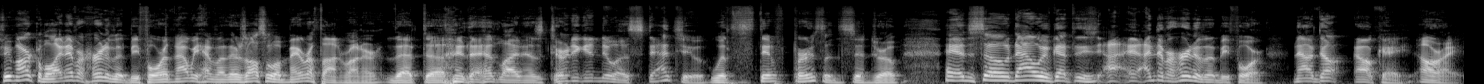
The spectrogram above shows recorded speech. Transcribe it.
It's remarkable. I never heard of it before. Now we have a, there's also a marathon runner that uh, the headline is turning into a statue with stiff person syndrome. And so now we've got these. I, I never heard of it before. Now don't. Okay, all right.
